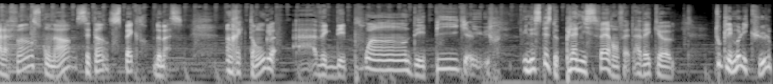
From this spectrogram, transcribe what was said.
À la fin, ce qu'on a, c'est un spectre de masse. Un rectangle avec des points, des pics, une espèce de planisphère en fait, avec euh, toutes les molécules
